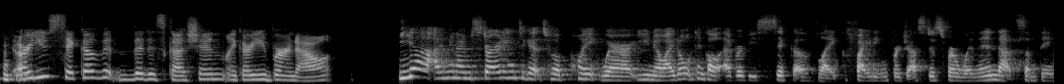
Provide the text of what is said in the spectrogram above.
are you sick of it, the discussion? Like, are you burned out? Yeah, I mean, I'm starting to get to a point where, you know, I don't think I'll ever be sick of like fighting for justice for women. That's something,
